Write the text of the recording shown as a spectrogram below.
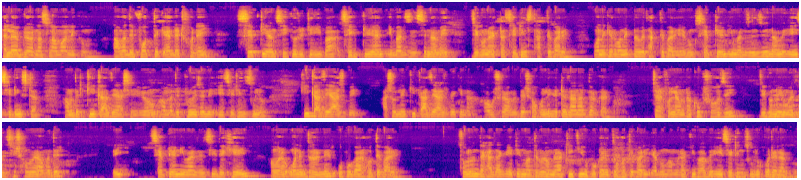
Hello everyone আসসালামু আলাইকুম আমাদের প্রত্যেক অ্যান্ড্রয়েড ফোনেই সেফটি অ্যান্ড সিকিউরিটি বা সেফটি অ্যান্ড ইমার্জেন্সি নামে যে কোনো একটা সেটিংস থাকতে পারে। অনেকের অনেক নামে থাকতে পারে এবং সেফটি অ্যান্ড ইমার্জেন্সি নামে এই সেটিংসটা আমাদের কি কাজে আসে এবং আমাদের প্রয়োজনে এই সেটিংসগুলো কি কাজে আসবে, আসলে কি কাজে আসবে কি না অবশ্যই আমাদের সকলেই এটা জানার দরকার। যার ফলে আমরা খুব সহজেই যে কোনো ইমার্জেন্সির সময় আমাদের এই সেফটি অ্যান্ড ইমার্জেন্সি দেখেই আমরা অনেক ধরনের উপকার হতে পারে। চলুন দেখা যাক এটির মাধ্যমে আমরা কি কি উপকারিত হতে পারি এবং আমরা কীভাবে এই সেটিংসগুলো করে রাখব।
